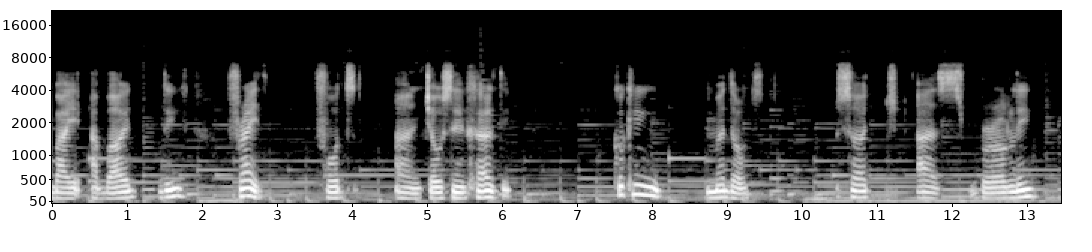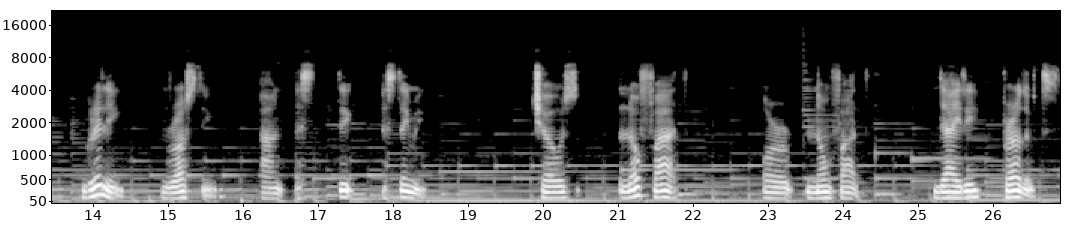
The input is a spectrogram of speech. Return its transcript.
by avoiding fried foods and choosing healthy cooking methods such as broiling, grilling, roasting, and steaming. Choose low fat or non fat dairy products.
